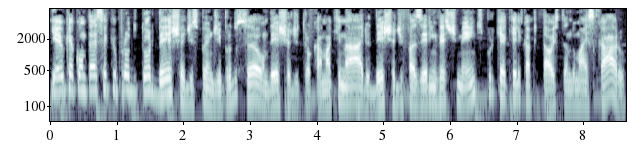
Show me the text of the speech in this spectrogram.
E aí o que acontece é que o produtor deixa de expandir produção, deixa de trocar maquinário, deixa de fazer investimentos, porque aquele capital estando mais caro,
